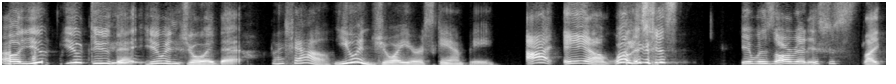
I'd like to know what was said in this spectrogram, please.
Well, you you do that. You enjoy that. I shall. You enjoy your scampi. I am. Well, it's just it was already. It's just like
